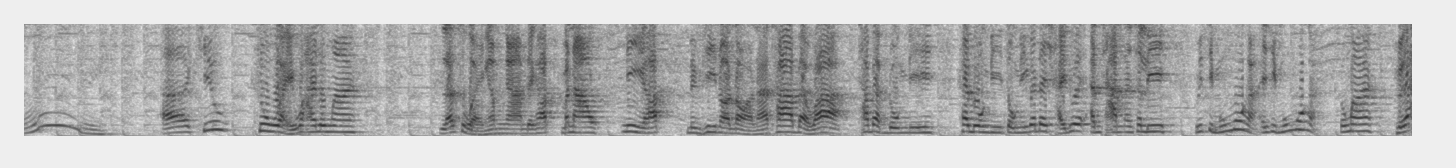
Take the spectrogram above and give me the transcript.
อืมเออคิวสวยวายลงมา แล้วสวยงามๆเลยครับมะนาวนี่ครับหนึ่งที่หน่อๆนะ ถ้าแบบว่าถ้าแบบดวงดี ถ้าดวงดีตรงนี้ก็ได้ใช้ด้วยอัญชันอัญชลีวิสีม่วงๆอะไอสีม่วงๆอะลงมาเฮ้อ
